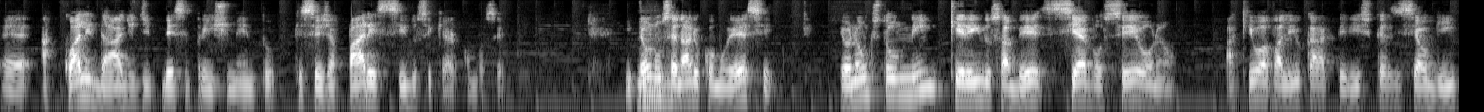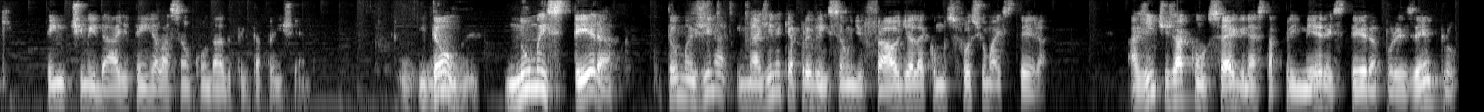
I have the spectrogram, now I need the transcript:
é, a qualidade de, desse preenchimento que seja parecido sequer com você. Então, uhum. num cenário como esse, eu não estou nem querendo saber se é você ou não. aqui eu avalio características de se alguém que tem intimidade tem relação com o dado que ele está preenchendo. Então, numa esteira, então imagina, imagina que a prevenção de fraude ela é como se fosse uma esteira. A gente já consegue nesta primeira esteira, por exemplo,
